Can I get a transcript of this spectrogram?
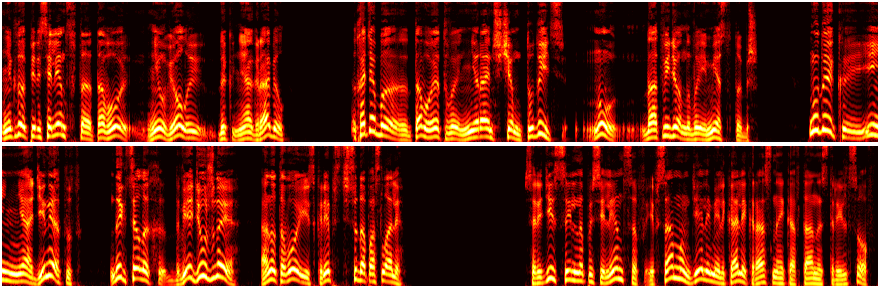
никто переселенцев-то того не увел и так не ограбил. Хотя бы того этого не раньше, чем тудыть, ну, до отведенного им места, то бишь. Ну, дык, и не один я тут. Дык целых две дюжины, а ну того и из крепости сюда послали. Среди ссыльно-поселенцев и в самом деле мелькали красные кафтаны стрельцов,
